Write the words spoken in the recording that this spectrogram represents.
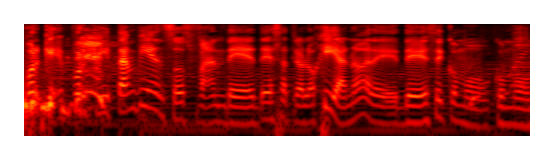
porque, porque también sos fan de, esa trilogía, ¿no? De, ese como, como,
